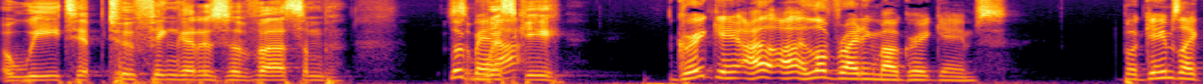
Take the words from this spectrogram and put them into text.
a wee tip, two fingers of uh, some Look, some man, I- great game. I I love writing about great games, but games like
